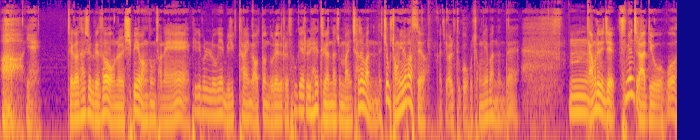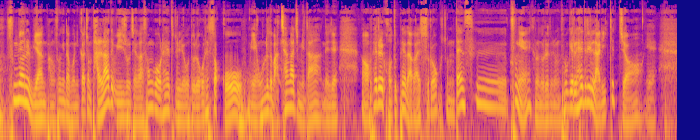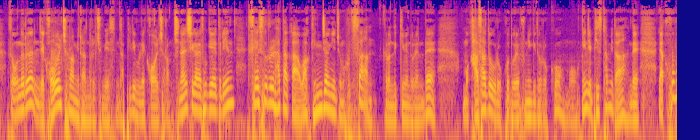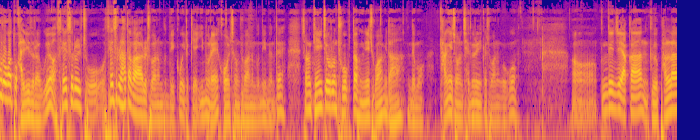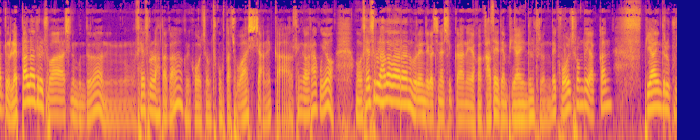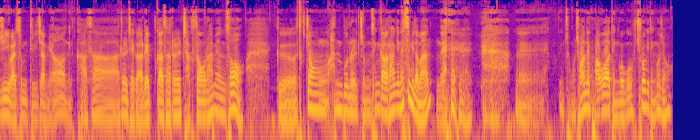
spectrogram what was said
아, 예. 제가 사실 그래서 오늘 12회 방송 전에 피디블루의 music time에 어떤 노래들을 소개를 해드렸나 좀 많이 찾아봤는데 쭉 정리를 해봤어요. 까지 12곡을 정리해봤는데 음, 아무래도 이제 수면제 라디오고 숙면을 위한 방송이다 보니까 좀 발라드 위주로 제가 선곡을 해드리려고 노력을 했었고, 예, 오늘도 마찬가지입니다. 근데 이제, 어, 회를 거듭해 나갈수록 좀 댄스 풍의 그런 노래도 좀 소개를 해드릴 날이 있겠죠. 예. 그래서 오늘은 이제 거울처럼이라는 노래를 준비했습니다. 피디블랙 거울처럼. 지난 시간에 소개해드린 세수를 하다가와 굉장히 좀 흡사한 그런 느낌의 노래인데, 뭐 가사도 그렇고 노래 분위기도 그렇고 뭐 굉장히 비슷합니다. 근데 약간 호불호가 또 갈리더라고요. 세수를 조 세수를 하다가를 좋아하는 분도 있고 이렇게 이 노래 거울처럼 좋아하는 분도 있는데 저는 개인적으로는 두 곡 다 굉장히 좋아합니다. 근데 뭐 당연히 저는 제 노래니까 좋아하는 거고 어, 근데 이제 약간 그 발라드, 랩 발라드를 좋아하시는 분들은 음, 세수를 하다가 그리고 거울처럼 두 곡 다 좋아하시지 않을까 생각을 하고요. 어, 세수를 하다가라는 노래는 제가 지난 시간에 약간 가사에 대한 비하인드를 드렸는데 거울처럼도 약간 비하인드를 굳이 말씀을 드리자면 가사를 제가 랩 가사를 작성을 하면서 그 특정 한 분을 좀 생각을 하긴 했습니다만, 네. 네. 정말 저한테 과거가 된 거고 추억이 된 거죠.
